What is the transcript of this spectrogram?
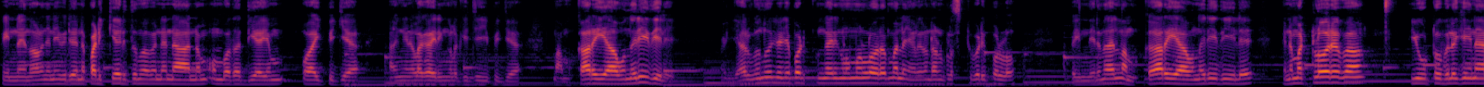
പിന്നെ എന്ന് പറഞ്ഞാൽ ഇവർ തന്നെ പഠിക്കാതിരുത്തുമ്പോൾ പിന്നെ നാനം ഒമ്പത് അധ്യായം വായിപ്പിക്കുക അങ്ങനെയുള്ള കാര്യങ്ങളൊക്കെ ചെയ്യിപ്പിക്കുക. നമുക്കറിയാവുന്ന രീതിയിൽ. അറിവൊന്നും വലിയ പഠിപ്പും കാര്യങ്ങളൊന്നും ഉള്ളവരല്ല ഞങ്ങൾ രണ്ടാണ് പ്ലസ് ടു പഠിപ്പുള്ളൂ. അപ്പോൾ എന്നിരുന്നാലും നമുക്ക് അറിയാവുന്ന രീതിയിൽ പിന്നെ മറ്റുള്ളവരെ ഇപ്പോൾ യൂട്യൂബിലൊക്കെ ഇങ്ങനെ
